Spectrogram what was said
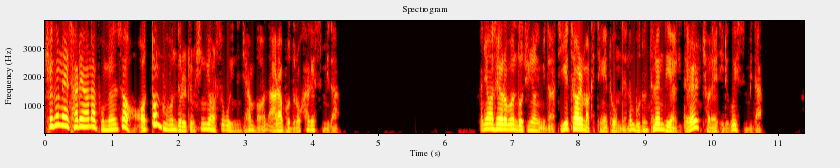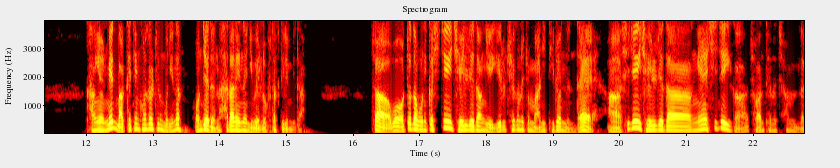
최근에 사례 하나 보면서 어떤 부분들을 좀 신경을 쓰고 있는지 한번 알아보도록 하겠습니다. 안녕하세요 여러분 노준영입니다. 디지털 마케팅에 도움되는 모든 트렌드 이야기들 전해드리고 있습니다. 강연 및 마케팅 컨설팅 문의는 언제든 하단에 있는 이메일로 부탁드립니다. 자, 뭐 어쩌다 보니까 CJ 제일제당 얘기를 최근에 좀 많이 드렸는데, 아, CJ 제일제당의 CJ가 저한테는 참 네,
